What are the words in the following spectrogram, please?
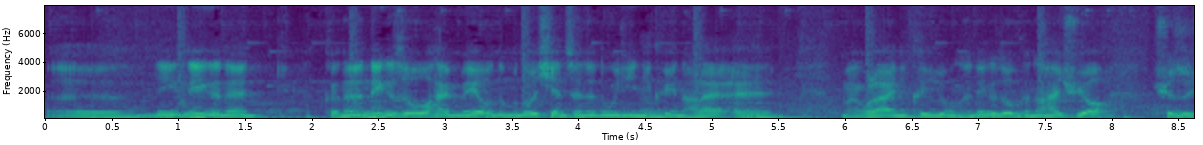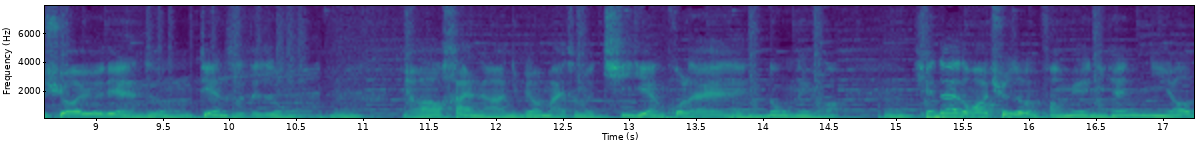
呃，那那个呢，可能那个时候还没有那么多现成的东西，你可以拿来哎买过来你可以用的，那个时候可能还需要，确实需要有点这种电子的这种，嗯。你要焊啊，你不要买什么器件过来弄那个啊。嗯。现在的话确实很方便，你看你要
